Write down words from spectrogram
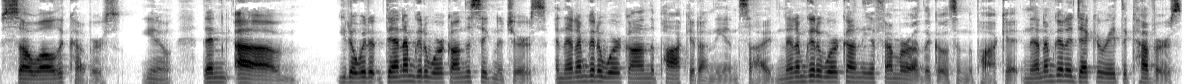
sew all the covers, you know, then um, you know what then i'm going to work on the signatures and then i'm going to work on the pocket on the inside and then i'm going to work on the ephemera that goes in the pocket and then i'm going to decorate the covers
